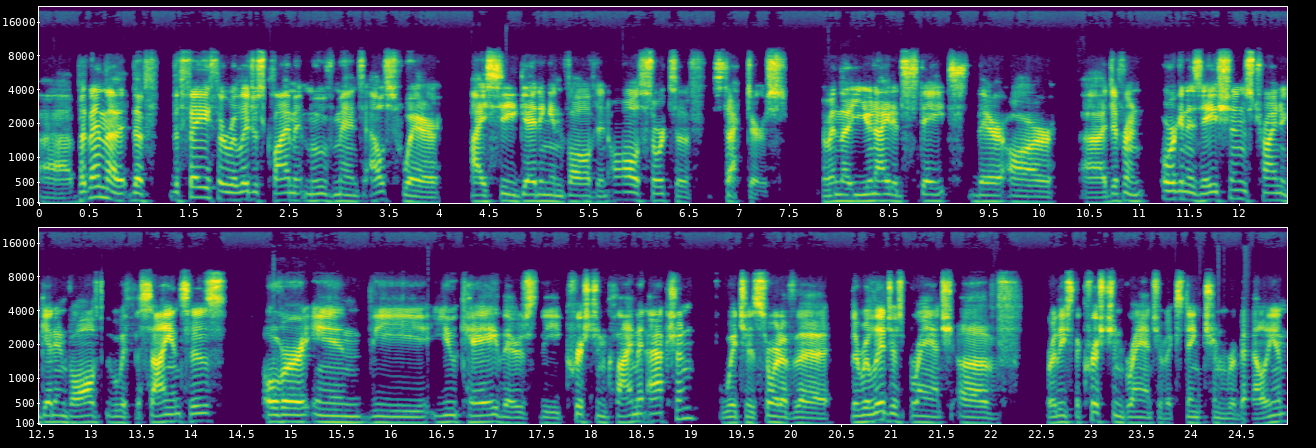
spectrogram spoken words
Uh, but then the, the the faith or religious climate movement elsewhere, I see getting involved in all sorts of sectors. In the United States, there are uh, different organizations trying to get involved with the sciences. Over in the UK, there's the Christian Climate Action, which is sort of the the religious branch of, or at least the Christian branch of Extinction Rebellion.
